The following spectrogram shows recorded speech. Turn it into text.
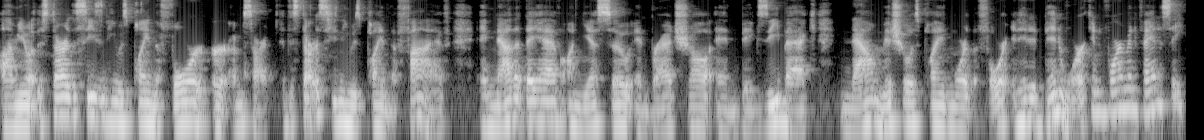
Um, you know, at the start of the season, he was playing the four, or I'm sorry, at the start of the season, he was playing the five. And now that they have Onyenso and Bradshaw and Big Z back, now Mitchell is playing more of the four. And it had been working for him in fantasy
